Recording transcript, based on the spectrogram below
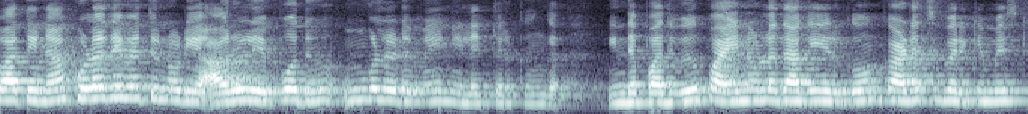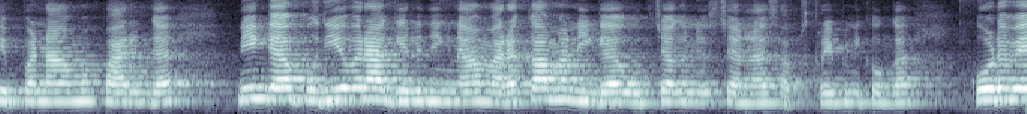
பார்த்தீங்கன்னா குலதெய்வத்தினுடைய அருள் எப்போதும் உங்களிடமே நிலைத்திருக்குங்க. இந்த பதிவு பயனுள்ளதாக இருக்கும். கடைசி வரைக்குமே ஸ்கிப் பண்ணாமல் பாருங்கள் நீங்கள் புதியவராக இருந்தீங்கன்னா மறக்காமல் நீங்கள் உற்சாக நியூஸ் சேனலை சப்ஸ்கிரைப் பண்ணிக்கோங்க. கூடவே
